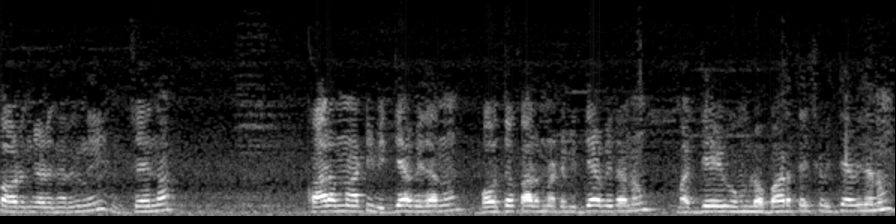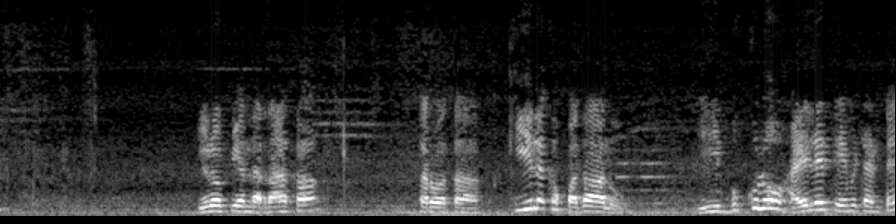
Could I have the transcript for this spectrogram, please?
కావడం చేయడం జరిగింది. జైన కాలం నాటి విద్యా విధానం బౌద్ధ కాలం నాటి విద్యా విధానం మధ్యయుగంలో భారతదేశ విద్యా విధానం యూరోపియన్ల రాక తర్వాత కీలక పదాలు. ఈ బుక్లో హైలైట్ ఏమిటంటే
